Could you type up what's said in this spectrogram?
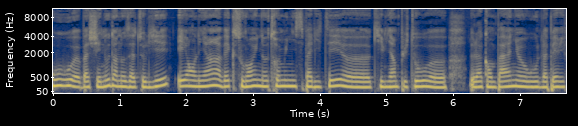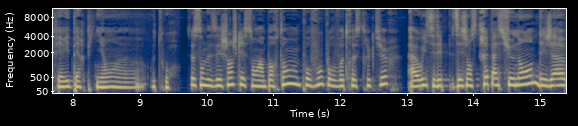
ou euh, bah, chez nous dans nos ateliers et en lien avec souvent une autre municipalité euh, qui vient plutôt euh, de la campagne ou de la périphérie de Perpignan euh, autour. Ce sont des échanges qui sont importants pour vous, pour votre structure? Ah oui, c'est des échanges très passionnants. Déjà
